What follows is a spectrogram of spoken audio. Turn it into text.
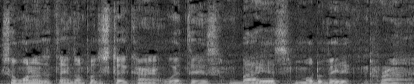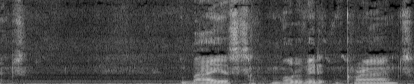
So one of the things I'm supposed to stay current with is bias motivated crimes. Bias motivated crimes.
